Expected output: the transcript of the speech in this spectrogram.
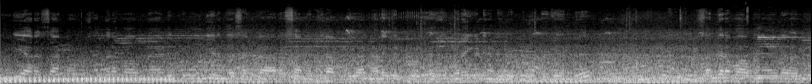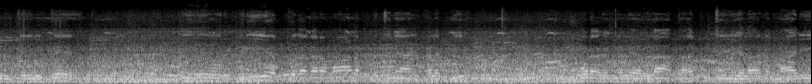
இந்திய அரசாங்கம் சந்திரபாபு நாயுடுக்கு முந்தியிருந்த சட்ட அரசாங்கத்தில் அப்படிலாம் நடைபெற்று விட்டது முறைகேடு நடைபெற்று விட்டது என்று சந்திரபாபு நாயுடு அவர்கள் தெரிவித்து இது ஒரு பெரிய புதகரமான பிரச்சனையாக கிளப்பி ஊடகங்கள் எல்லாம் தலைப்புச் செய்திகளாக மாறி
